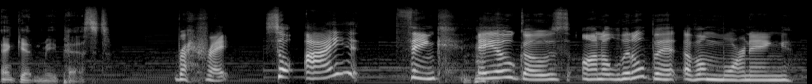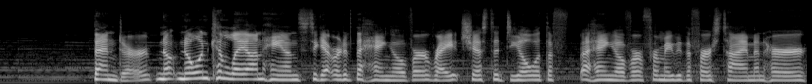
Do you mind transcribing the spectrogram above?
and getting me pissed. Right, right. So I think Mhm. Ao goes on a little bit of a morning bender. No, no one can lay on hands to get rid of the hangover, right? She has to deal with the, a hangover for maybe the first time in her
